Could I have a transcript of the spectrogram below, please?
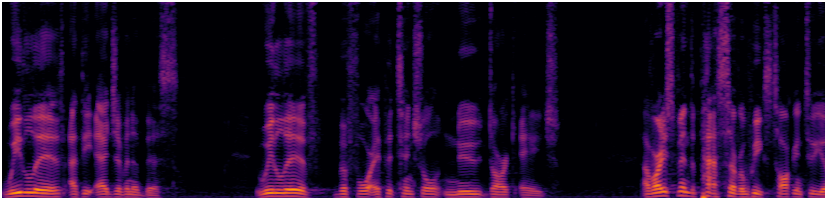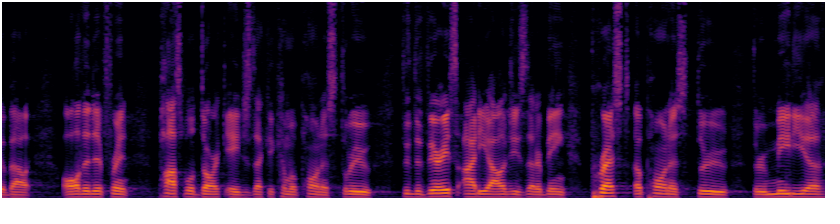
we live at the edge of an abyss. We live before a potential new dark age. I've already spent the past several weeks talking to you about all the different possible dark ages that could come upon us through, through the various ideologies that are being pressed upon us through, through media,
